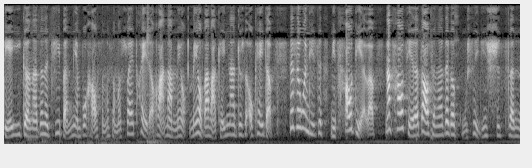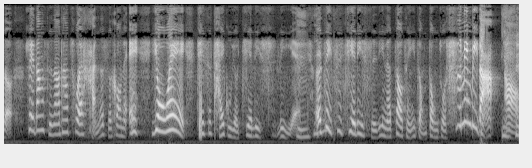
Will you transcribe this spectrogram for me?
跌一个呢，真的基本面不好，什么什么衰退的话，那没有没有办法可以，那就是 OK 的。但是问题是你超跌了，那超跌了造成了这个股市已经失真了。所以当时呢，他出来喊的时候呢，哎，有哎，其实台股有借力使力耶。而这次借力使力呢，造成一种动作，使命必达啊！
